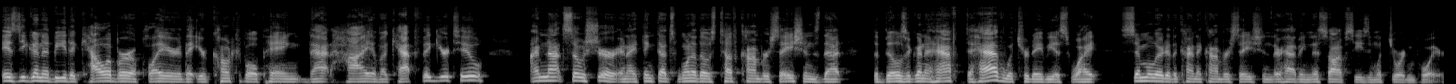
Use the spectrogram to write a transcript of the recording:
is he going to be the caliber of player that you're comfortable paying that high of a cap figure to? I'm not so sure. And I think that's one of those tough conversations that the Bills are going to have to have with Tre'Davious White, similar to the kind of conversation they're having this offseason with Jordan Poyer.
